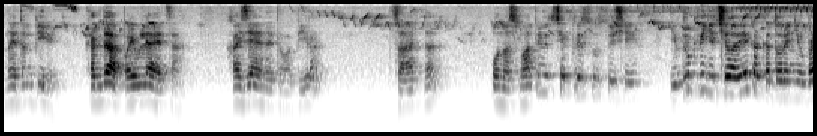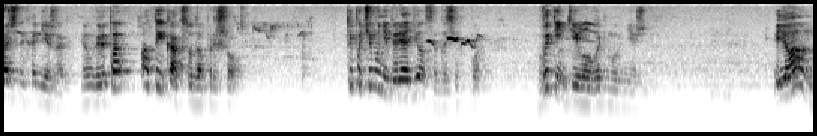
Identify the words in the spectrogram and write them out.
на этом пире? Когда появляется хозяин этого пира, царь, да, он осматривает всех присутствующих, и вдруг видит человека, который не в брачных одеждах. И он говорит, а, а ты как сюда пришел? Ты почему не переоделся до сих пор? Выкиньте его во тьму внешнюю. Иоанн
